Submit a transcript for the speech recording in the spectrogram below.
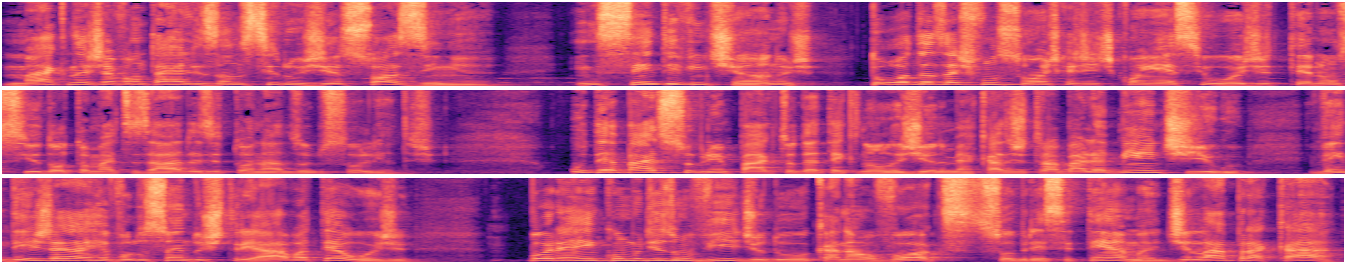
máquinas já vão estar realizando cirurgia sozinha. Em 120 anos, todas as funções que a gente conhece hoje terão sido automatizadas e tornadas obsoletas. O debate sobre o impacto da tecnologia no mercado de trabalho é bem antigo, vem desde a Revolução Industrial até hoje. Porém, como diz um vídeo do canal Vox sobre esse tema, de lá para cá,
